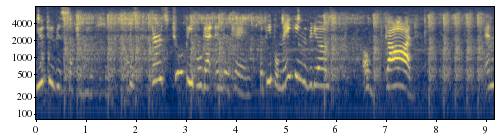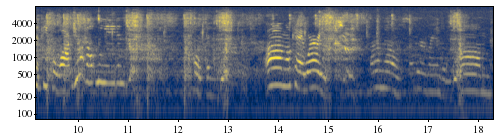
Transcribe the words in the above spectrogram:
YouTube is such a beautiful thing. 'Cause there's two people getting entertained. The people making the videos, oh god. And the people watching. you help me, Aiden? Hoping. Um, okay, where are you? I don't know. Somewhere random. Um,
